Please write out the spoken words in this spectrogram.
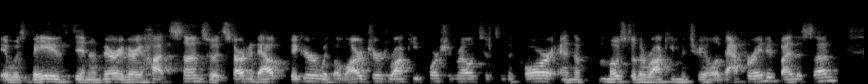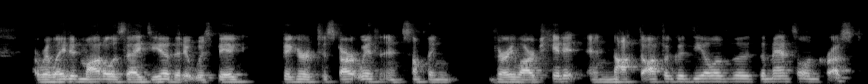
it was bathed in a very, very hot sun. So it started out bigger with a larger rocky portion relative to the core, and the, most of the rocky material evaporated by the sun. A related model is the idea that it was big, bigger to start with, and something very large hit it and knocked off a good deal of the, the mantle and crust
